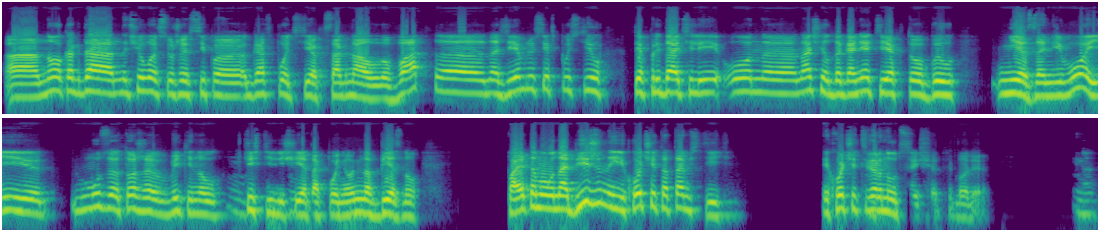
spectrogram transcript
А, но когда началось уже, типа, Господь всех согнал в ад, э, на землю всех спустил, всех предателей, он э, начал догонять тех, кто был не за него, и Муза тоже выкинул в чистилище, я так понял, именно в бездну. Поэтому он обиженный и хочет отомстить. И хочет вернуться еще, тем более. Да.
